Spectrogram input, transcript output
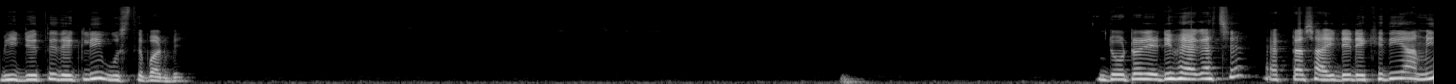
ভিডিওতে দেখলেই বুঝতে পারবে। ডোটা রেডি হয়ে গেছে। একটা সাইডে রেখে দিয়ে আমি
